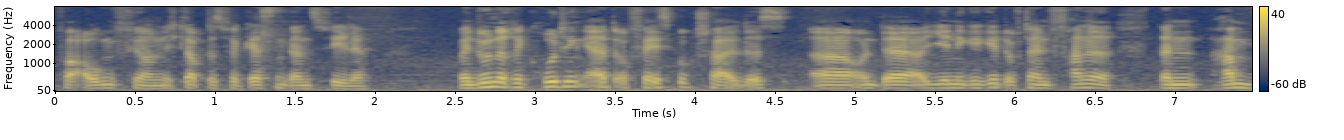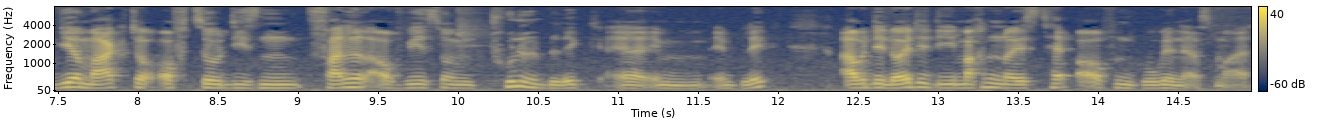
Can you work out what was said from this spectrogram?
vor Augen führen. Ich glaube, das vergessen ganz viele. Wenn du eine Recruiting-Ad auf Facebook schaltest äh, und derjenige geht auf deinen Funnel, dann haben wir Marketer oft so diesen Funnel auch wie so ein Tunnelblick äh, im, im Blick. Aber die Leute, die machen ein neues Tab auf und googeln erstmal.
